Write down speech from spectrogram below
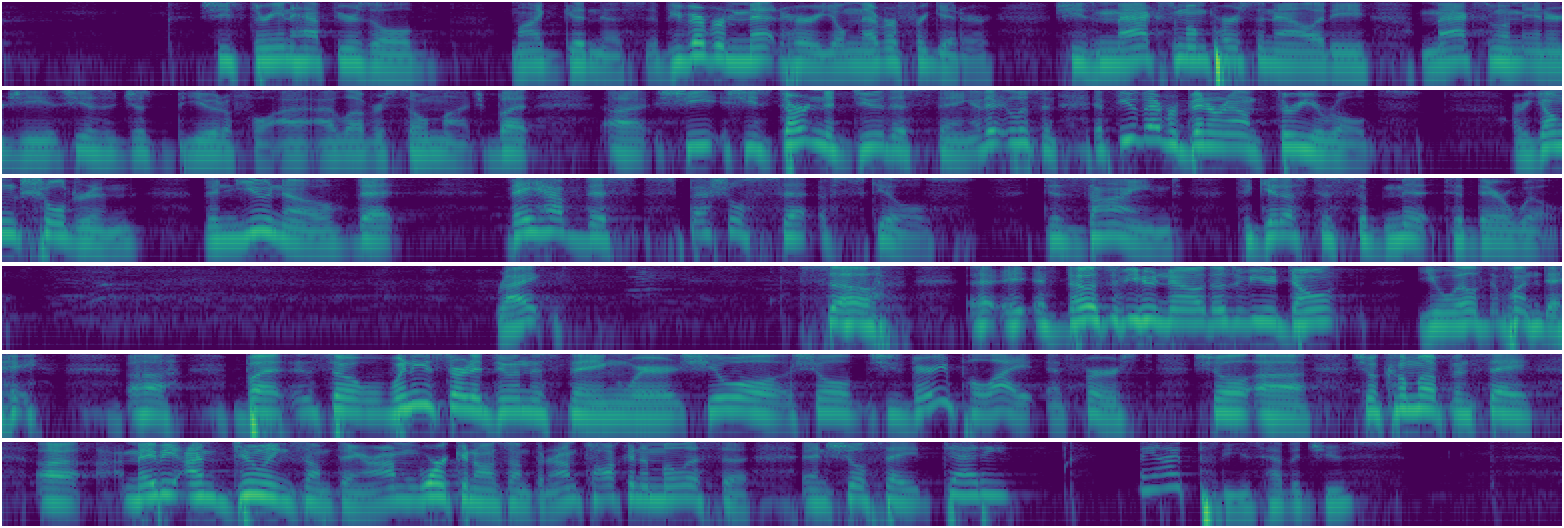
she's three and a half years old. My goodness. If you've ever met her, you'll never forget her. She's maximum personality, maximum energy. She is just beautiful. I, I love her so much. But uh, she, she's starting to do this thing. Listen, if you've ever been around three year olds or young children, then you know that they have this special set of skills designed to get us to submit to their will. Right? So, uh, if those of you know, those of you don't, you will one day. Uh, but so when he started doing this thing where she will, she'll, she's very polite at first. She'll, uh, she'll come up and say, uh, maybe I'm doing something or I'm working on something or I'm talking to Melissa, and she'll say, "Daddy, may I please have a juice?"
